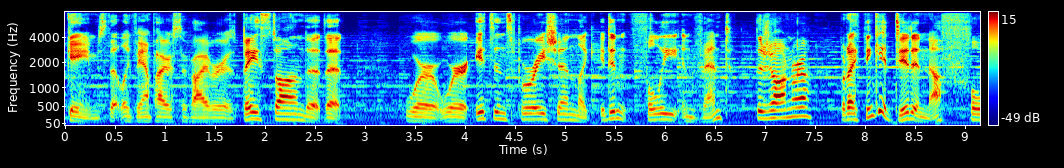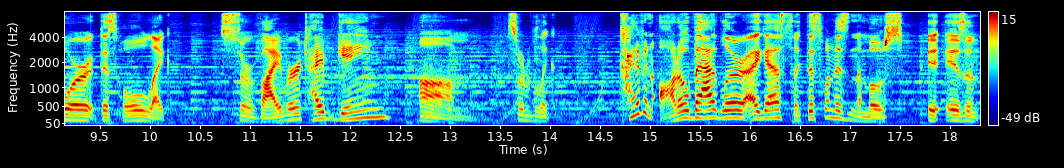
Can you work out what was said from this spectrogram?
games that like Vampire Survivor is based on that that were were its inspiration like it didn't fully invent the genre, but I think it did enough for this whole like survivor type game. Um sort of like kind of an auto battler, I guess. Like this one isn't the most it isn't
